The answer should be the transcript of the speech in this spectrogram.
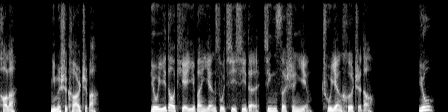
好了，你们适可而止吧。有一道铁一般严肃气息的金色身影出言喝止道：“哟，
